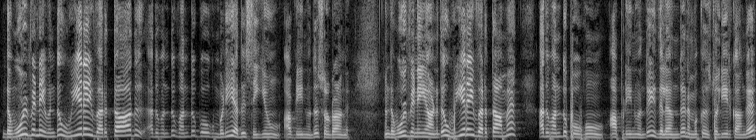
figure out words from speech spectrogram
இந்த ஊழ்வினை வந்து உயிரை வருத்தாது அது வந்து வந்து போகும்படி அது செய்யும் அப்படின்னு வந்து சொல்கிறாங்க அந்த ஊழ்வினையானது உயிரை வருத்தாமல் அது வந்து போகும் அப்படின்னு வந்து இதில் வந்து நமக்கு சொல்லியிருக்காங்க.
